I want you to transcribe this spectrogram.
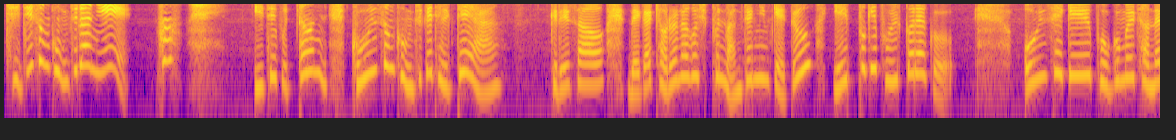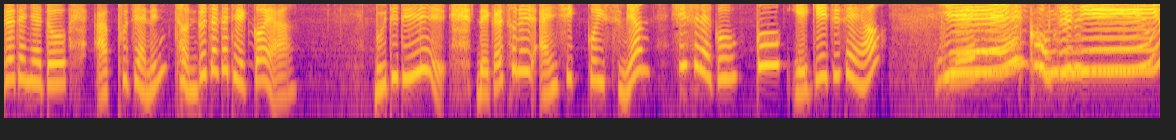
지지손 공주라니. 흥, 이제부턴 고운손 공주가 될 테야. 그래서 내가 결혼하고 싶은 왕자님께도 예쁘게 보일 거라고. 온 세계에 복음을 전하러 다녀도 아프지 않은 전도자가 될 거야. 모두들 내가 손을 안 씻고 있으면 씻으라고 꼭 얘기해 주세요. 예, 공주님.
